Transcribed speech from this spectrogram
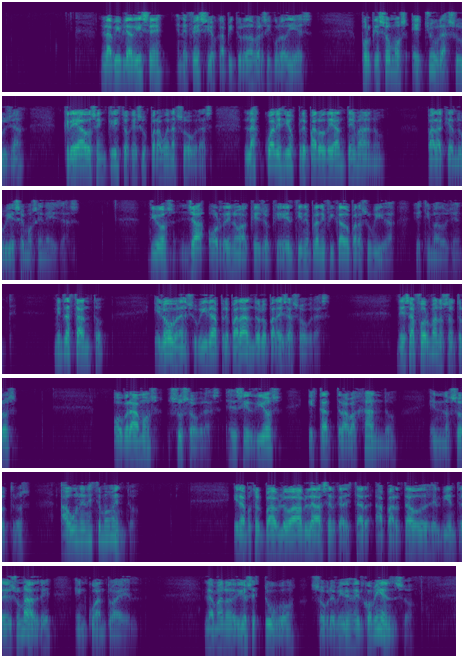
La Biblia dice, en Efesios capítulo 2, versículo 10, porque somos hechura suya, creados en Cristo Jesús para buenas obras, las cuales Dios preparó de antemano para que anduviésemos en ellas. Dios ya ordenó aquello que Él tiene planificado para su vida, estimado oyente. Mientras tanto, Él obra en su vida preparándolo para esas obras. De esa forma nosotros obramos sus obras. Es decir, Dios está trabajando en nosotros aún en este momento. El apóstol Pablo habla acerca de estar apartado desde el vientre de su madre en cuanto a él. La mano de Dios estuvo sobre mí desde el comienzo.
